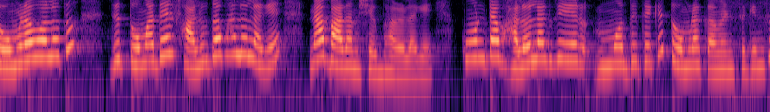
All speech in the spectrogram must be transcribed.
তোমরা বলো তো যে তোমাদের ফালুদা ভালো লাগে না বাদাম শেক ভালো লাগে? কোনটা ভালো লাগছে এর মধ্যে থেকে তোমরা কমেন্টসে কিন্তু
